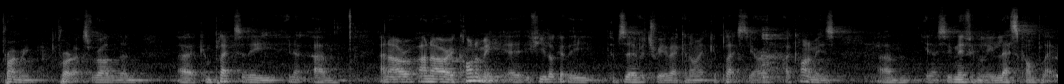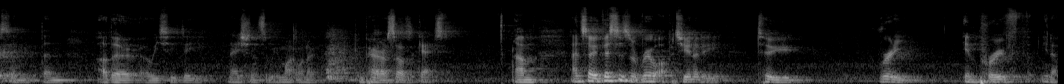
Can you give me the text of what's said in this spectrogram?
primary products rather than uh, complexity, you know. Um, and our, and our economy, uh, if you look at the Observatory of Economic Complexity, our economy is um, you know, significantly less complex than, than other OECD nations that we might want to compare ourselves against. Um, and so this is a real opportunity to really improve you know,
